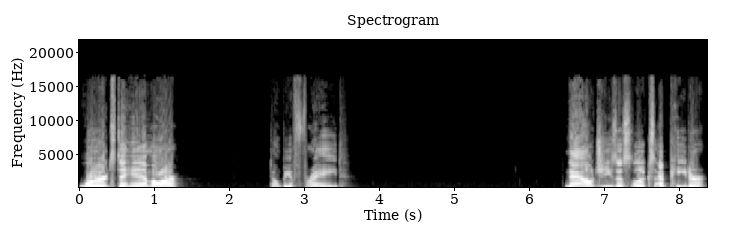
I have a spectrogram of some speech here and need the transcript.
words to him are Don't be afraid. Now Jesus looks at Peter,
